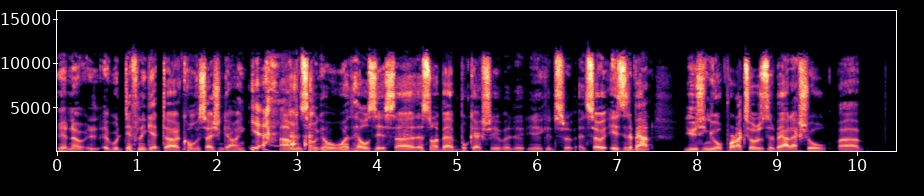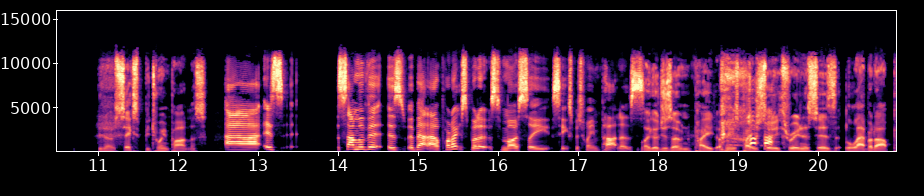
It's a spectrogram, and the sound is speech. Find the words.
Yeah, no, it, it would definitely get uh, conversation going. Yeah. Um, and someone go, well, what the hell is this? Uh, that's not a bad book, actually. But uh, you could sort of, so is it about using your products or is it about actual, uh, you know, sex between partners? Uh, it's some of it is about our products, but it's mostly sex between partners. Like I just opened a page, I think it's page thirty-three, and it says "lap it up,"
